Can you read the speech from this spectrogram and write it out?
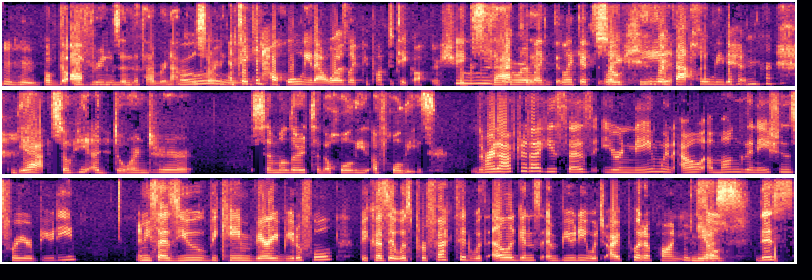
Mm-hmm. of the offerings in the tabernacle. Sorry. Oh. and taking how holy that was, like people have to take off their shoes. Exactly. we're like, like it's So like he- we're that holy to him. Yeah, so he adorned her similar to the holy of holies. right after that he says your name went out among the nations for your beauty and he says you became very beautiful because it was perfected with elegance and beauty which i put upon you. Yes. so this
